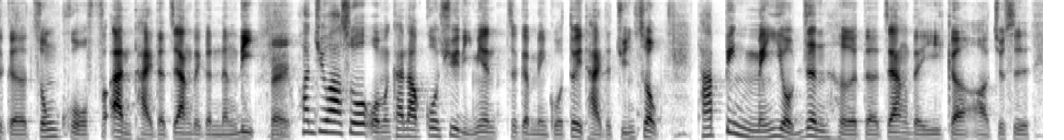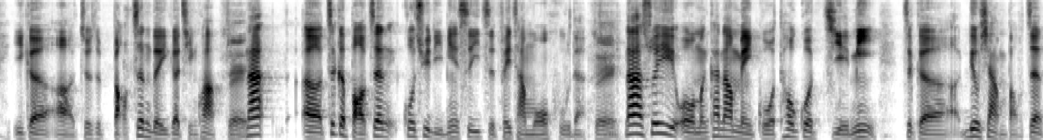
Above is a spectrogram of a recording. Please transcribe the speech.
这个中国犯台的这样的一个能力，对，换句话说，我们看到过去里面这个美国对台的军售，它并没有任何的这样的一个呃，就是一个呃，就是保证的一个情况。对，那呃，这个保证过去里面是一直非常模糊的。对，那所以我们看到美国透过解密这个六项保证。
